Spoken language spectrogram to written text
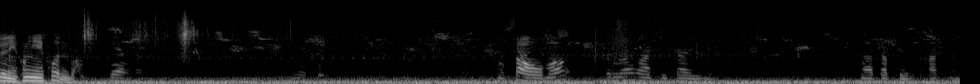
ตัวนี้ของยายพ่นบ่แม่นครับนี่ปุ๊บมันเศร้าเมาะเป็นว่าวาสิไกลนี่มาตะปูพักนะ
